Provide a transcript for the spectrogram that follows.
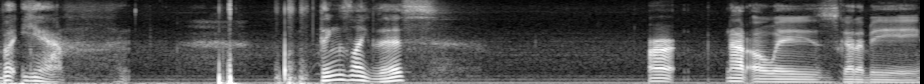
But yeah, things like this are not always gotta be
